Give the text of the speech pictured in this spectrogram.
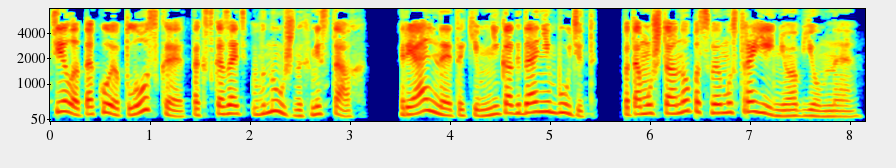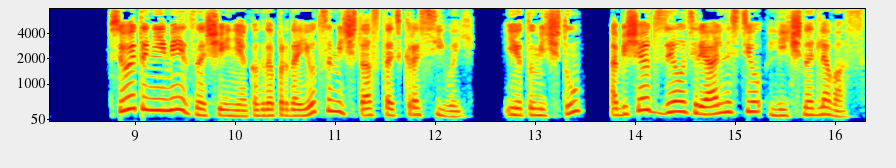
тело такое плоское, так сказать, в нужных местах, Реальное таким никогда не будет, потому что оно по своему строению объемное. Все это не имеет значения, когда продается мечта стать красивой. И эту мечту обещают сделать реальностью лично для вас.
